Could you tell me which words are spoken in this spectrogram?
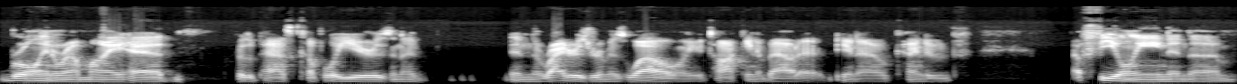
rolling around my head for the past couple of years and in the writer's room as well when you're talking about it, you know, kind of a feeling and, um,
